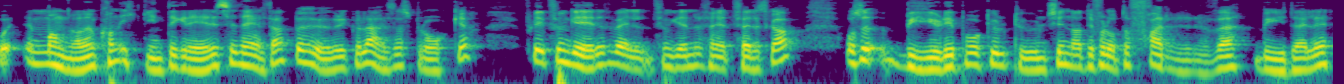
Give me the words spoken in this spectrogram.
og Mange av dem kan ikke integreres i det hele tatt, behøver ikke å lære seg språket. For de fungerer et velfungerende fellesskap. Og så byr de på kulturen sin, at de får lov til å farve bydeler.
